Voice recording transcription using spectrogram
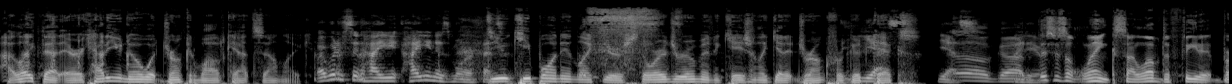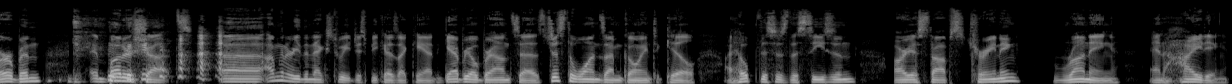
I like that, Eric. How do you know what drunken wildcats sound like? I would have said hy- hyena's more offensive. Do you keep one in like your storage room and occasionally get it drunk for good Yes. kicks? Yes. Oh god, I do. this is a lynx. I love to feed it bourbon and butter shots. Uh, I'm gonna read the next tweet just because I can. Gabrielle Brown says, "Just the ones I'm going to kill. I hope this is the season Arya stops training, running, and hiding,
